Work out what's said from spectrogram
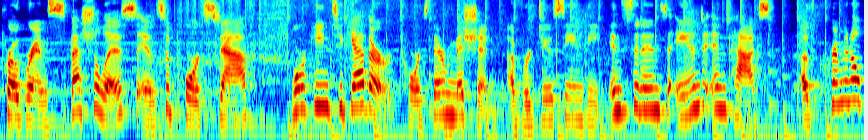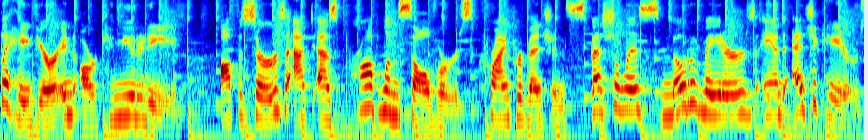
program specialists, and support staff working together towards their mission of reducing the incidents and impacts of criminal behavior in our community. Officers act as problem solvers, crime prevention specialists, motivators, and educators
